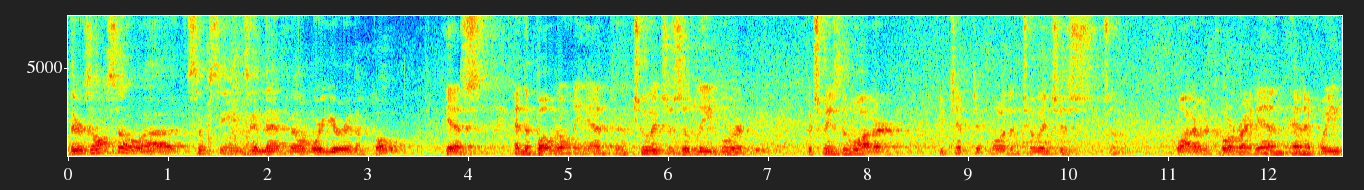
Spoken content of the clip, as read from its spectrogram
There's also uh, some scenes in that film where you're in a boat. Yes, and the boat only had uh, two inches of leadboard, which means the water, if you tipped it more than two inches, so the water would pour right in. And if we,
